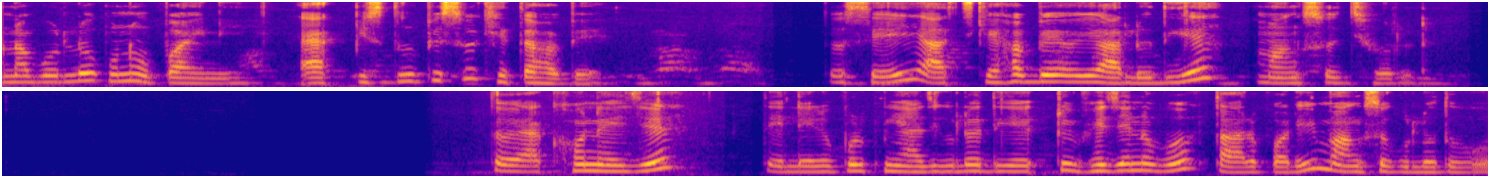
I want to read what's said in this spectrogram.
না বললেও কোনো উপায় নেই। এক পিস, দু পিসও খেতে হবে। তো সেই আজকে হবে ওই আলু দিয়ে মাংসর ঝোল। তো এখন এই যে তেলের উপর পেঁয়াজগুলো দিয়ে একটু ভেজে নেব, তারপরেই মাংসগুলো দেবো।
